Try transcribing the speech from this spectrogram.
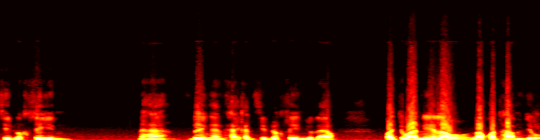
ฉีดวัคซีนนะฮะด้วยเงื่อนไขการฉีดวัคซีนอยู่แล้ว ปัจจุบันนี้เราเราก็ทำอยู่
